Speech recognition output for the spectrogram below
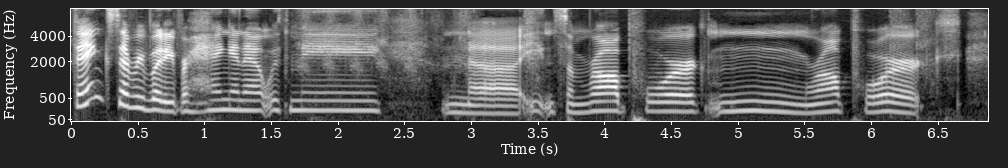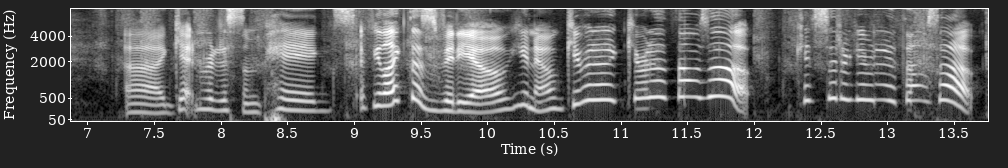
Thanks everybody for hanging out with me and uh, eating some raw pork. Mmm, raw pork. Uh, getting rid of some pigs. If you like this video, you know, give it a give it a thumbs up. Consider giving it a thumbs up.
